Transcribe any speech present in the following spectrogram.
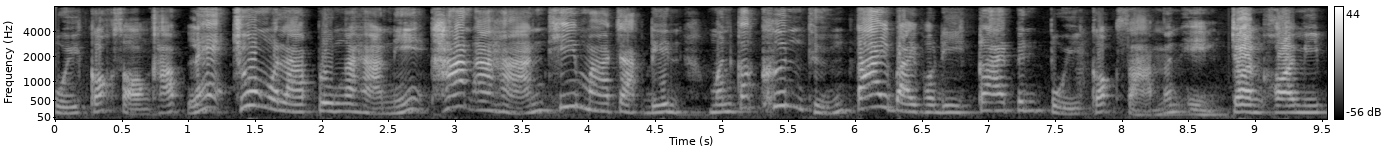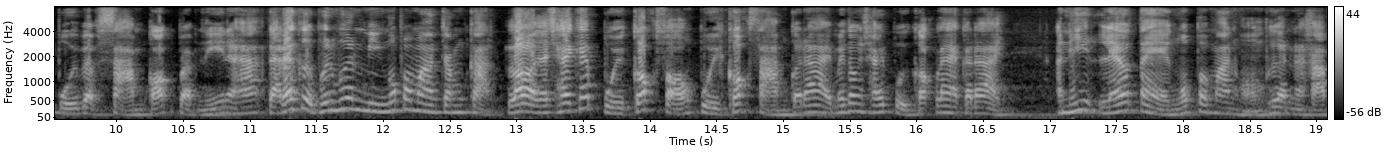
ปุ๋ยก๊อก2ครับและช่วงเวลาปรุงอาหารนี้ธาตุอาหารที่มาจากดิน มันก็ขึ้นถึงใต้ใบพอดีกลายเป็นปุ๋ยก๊อก 3 นั่นเอง จอนคอยมีปุ๋ยแบบ 3ก๊อกแบบนี้นะฮะแต่ถ้าเกิดเพื่อนๆมีงบประมาณจำกัด เราอาจจะใช้แค่ปุ๋ยก๊อก 2 ปุ๋ยก๊อก 3 ก็ได้ ไม่ต้องใช้ปุ๋ยก๊อกแรกก็ได้ อันนี้แล้วแต่งบประมาณของเพื่อนนะครับ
